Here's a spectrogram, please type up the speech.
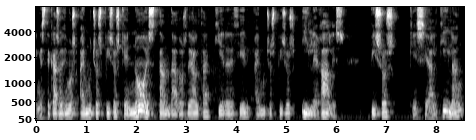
en este caso decimos hay muchos pisos que no están dados de alta, quiere decir hay muchos pisos ilegales, pisos que se alquilan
